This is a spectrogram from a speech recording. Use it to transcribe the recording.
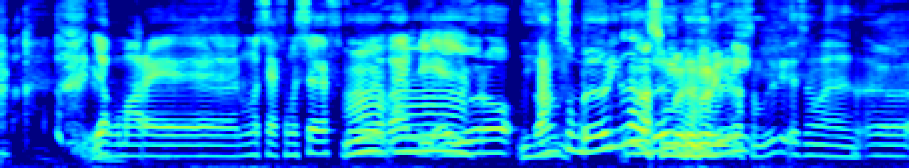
yang kemarin nge-save nge-save tuh ya kan di Hmm, Euro Iya. langsung beli lah langsung beli beli, beli. langsung beli semua. Eh,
